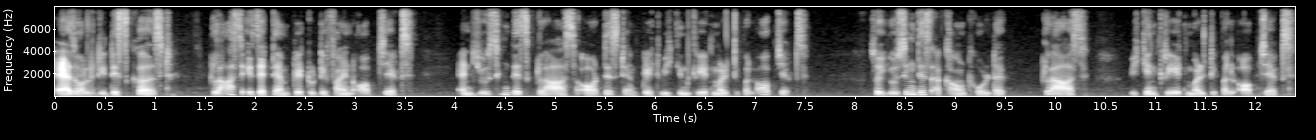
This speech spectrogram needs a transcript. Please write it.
As already discussed, class is a template to define objects and using this class or this template we can create multiple objects. So using this account holder class we can create multiple objects.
